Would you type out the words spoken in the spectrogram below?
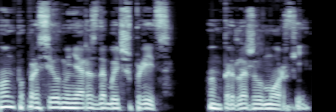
Он попросил меня раздобыть шприц. Он предложил морфий.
